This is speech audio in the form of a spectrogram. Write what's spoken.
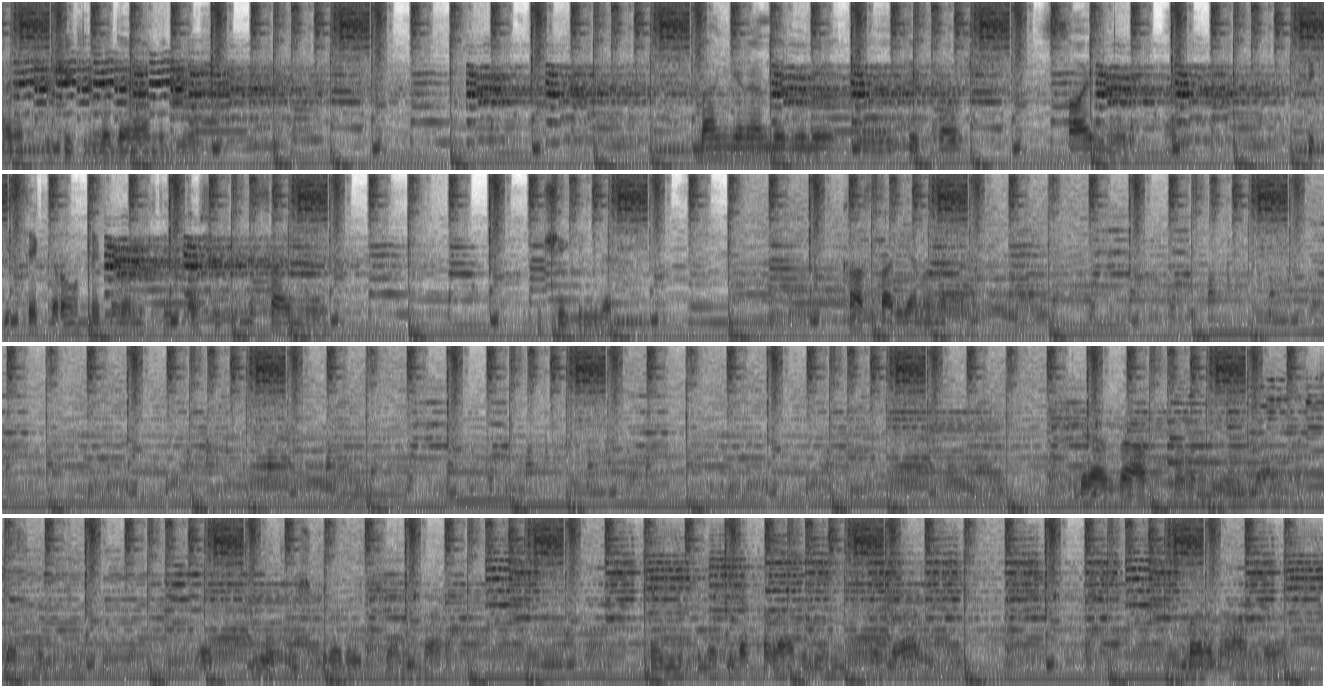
Evet bu şekilde devam ediyor. Ben genelde böyle e, tekrar saymıyorum. Yani 8 tekrar 10 tekrar 12 tekrar şeklinde saymıyorum. Bu şekilde. Kaslar yanına kadar. Biraz daha arttıralım diyorum galiba. Kesmedik çünkü. Evet 70 kilodayız şu anda. 50 kilo plakalar 20 kiloda barın ağırlığı.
